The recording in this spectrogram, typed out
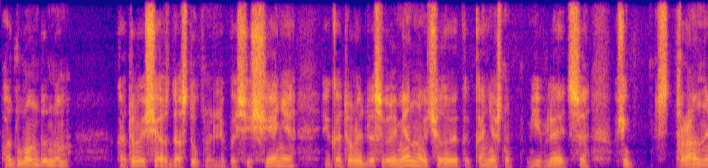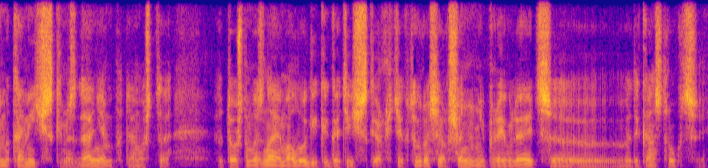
под Лондоном, которое сейчас доступно для посещения, и которое для современного человека, конечно, является очень странным и комическим зданием, потому что то, что мы знаем о логике готической архитектуры, совершенно не проявляется э, в этой конструкции.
